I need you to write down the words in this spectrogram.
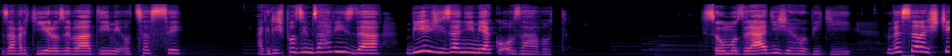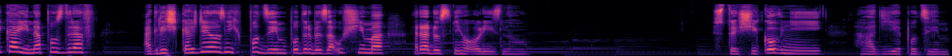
zavrtí rozevlátými ocasy a když podzim zahvízdá, běží za ním jako o závod. Jsou moc rádi, že ho vidí, vesele štěkají na pozdrav a když každého z nich podzim podrbe za ušima, radostně ho olíznou. Jste šikovní, hladí je podzim,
